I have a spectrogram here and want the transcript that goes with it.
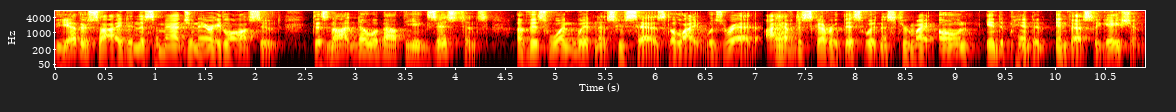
The other side in this imaginary lawsuit does not know about the existence of this one witness who says the light was red. I have discovered this witness through my own independent investigation.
